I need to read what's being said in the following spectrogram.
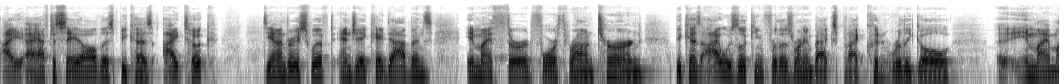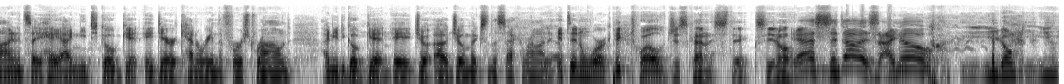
I, I have to say all this because I took D'Andre Swift and J.K. Dobbins in my third, fourth round turn because I was looking for those running backs, but I couldn't really go uh, in my mind and say, hey, I need to go get a Derrick Henry in the first round. I need to go get mm-hmm. a Joe, uh, Joe Mix in the second round. Yeah. It didn't work. Pick 12 just kind of stinks, you know? Yes, it does. I know. you don't, you,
